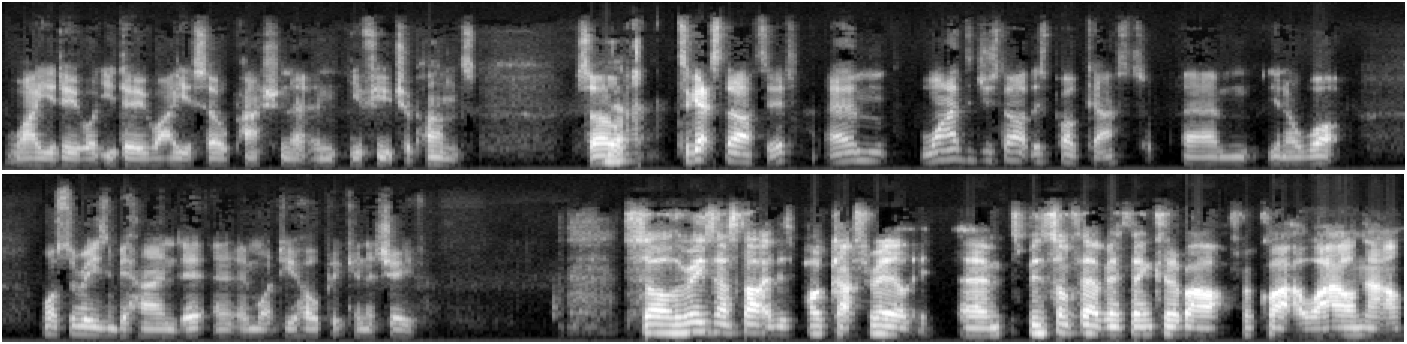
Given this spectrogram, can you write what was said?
why you do what you do, why you're so passionate, and your future plans. So yeah. to get started, um, why did you start this podcast? Um, you know what what's the reason behind it, and, and, what do you hope it can achieve? So the reason I started this podcast really, um, it's been something I've been thinking about for quite a while now,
